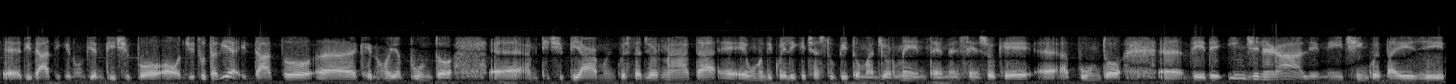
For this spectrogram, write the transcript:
eh, di, dati che non vi anticipo oggi. Tuttavia il dato eh, che noi appunto eh, anticipiamo in questa giornata è, è, uno di quelli che ci ha stupito maggiormente, nel senso che eh, appunto eh, vede in generale generale nei cinque paesi,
